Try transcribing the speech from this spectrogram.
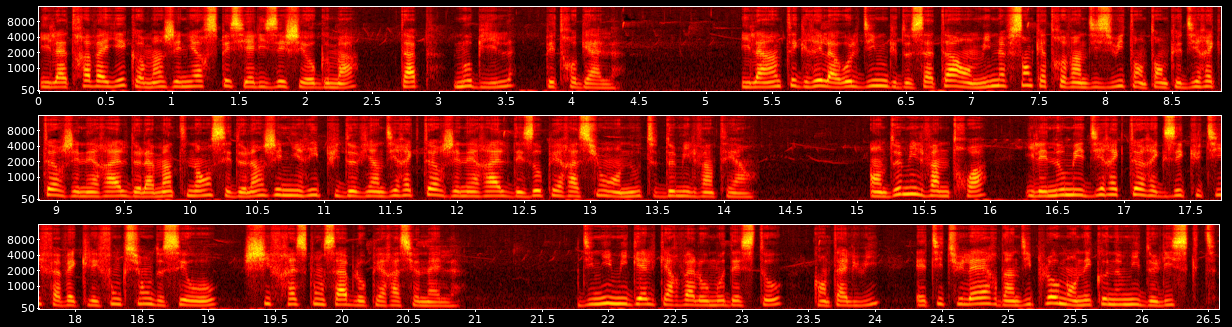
Il a travaillé comme ingénieur spécialisé chez Ogma, TAP, Mobile, Petrogal. Il a intégré la holding de SATA en 1998 en tant que directeur général de la maintenance et de l'ingénierie puis devient directeur général des opérations en août 2021. En 2023, il est nommé directeur exécutif avec les fonctions de COO, chiffre responsable opérationnel. Dini Miguel Carvalho Modesto, quant à lui, est titulaire d'un diplôme en économie de l'ISCT,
